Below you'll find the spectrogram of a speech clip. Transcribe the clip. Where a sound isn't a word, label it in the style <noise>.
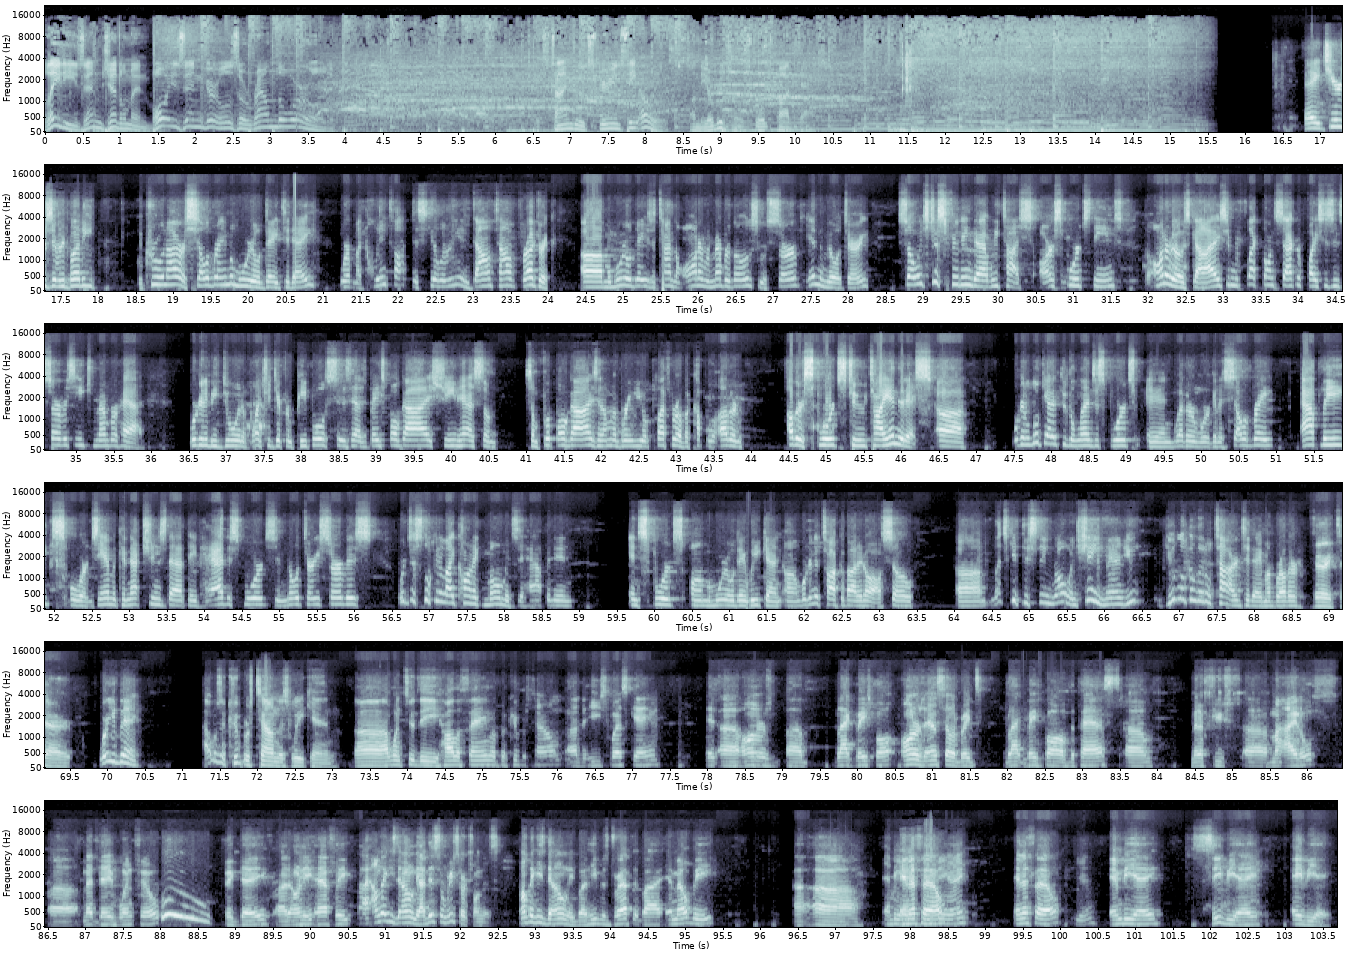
Ladies and gentlemen, boys and girls around the world, it's time to experience the O's on the Original Sports Podcast. Hey, cheers, everybody. The crew and I are celebrating Memorial Day today. We're at McClintock Distillery in downtown Frederick. Uh, Memorial Day is a time to honor and remember those who have served in the military. So it's just fitting that we tie our sports teams to honor those guys and reflect on sacrifices and service each member had. We're going to be doing a bunch of different people. Sis has baseball guys. Sheen has some some football guys, and I'm going to bring you a plethora of a couple of other other sports to tie into this. Uh, we're going to look at it through the lens of sports and whether we're going to celebrate athletes or examine connections that they've had to sports and military service. We're just looking at iconic moments that happen in in sports on Memorial Day weekend. Um, we're going to talk about it all. So um, let's get this thing rolling. Shane, man, you you look a little tired today, my brother. Very tired. Where you been? I was in Cooperstown this weekend. Uh, I went to the Hall of Fame up in Cooperstown, uh, the East West game. It uh, honors uh, black baseball, honors and celebrates black baseball of the past. Um, met a few uh, my idols. Uh, met Dave Winfield. Woo! Big Dave, the only athlete. I don't think he's the only. I did some research on this. I don't think he's the only, but he was drafted by MLB, NBA, NFL, NFL, Yeah. NBA, CBA, ABA.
